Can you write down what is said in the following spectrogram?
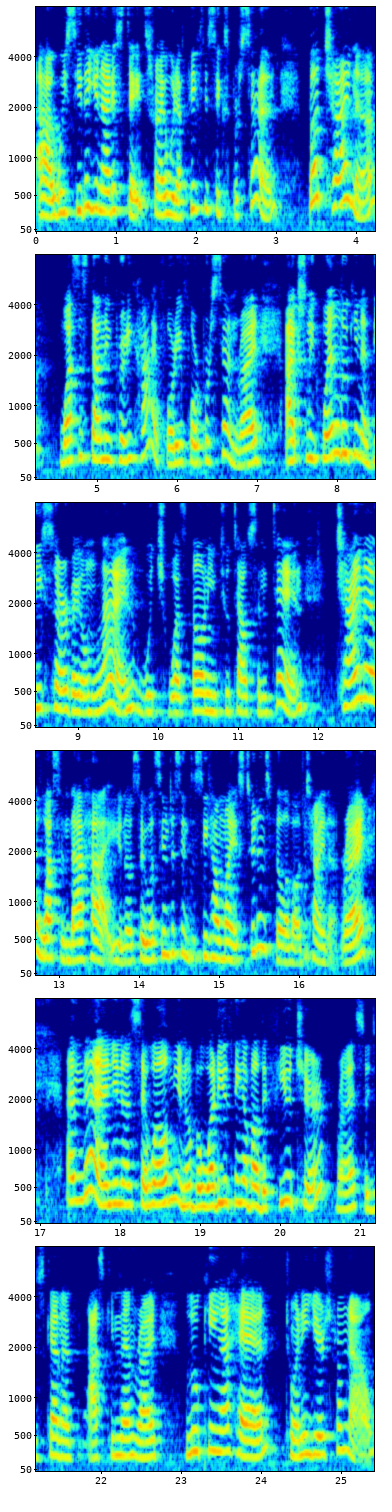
uh, we see the United States, right, with a 56%, but China was standing pretty high, 44%, right? Actually, when looking at this survey online, which was done in 2010, China wasn't that high, you know, so it was interesting to see how my students feel about China, right? And then, you know, say, well, you know, but what do you think about the future, right? So just kind of asking them, right, looking ahead 20 years from now,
